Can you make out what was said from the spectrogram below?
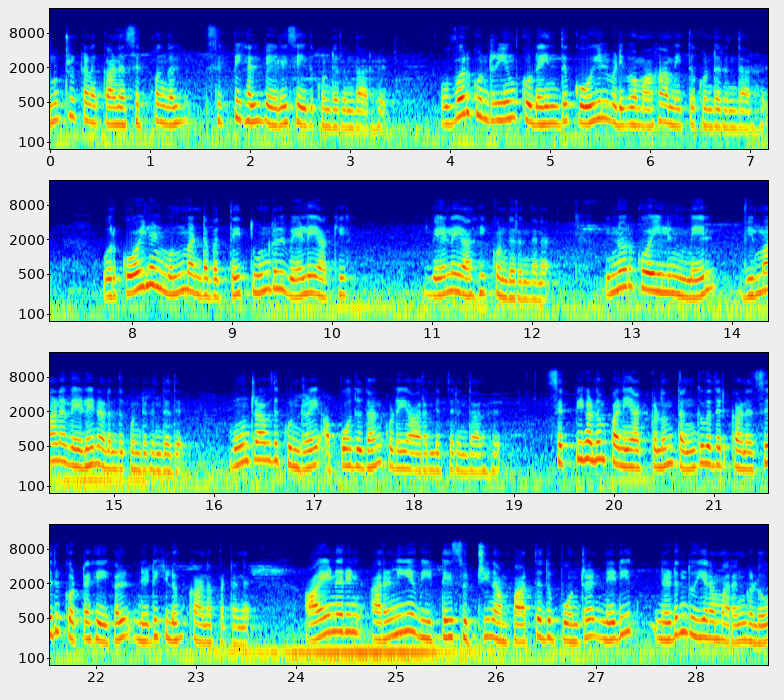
நூற்றுக்கணக்கான சிற்பங்கள் சிற்பிகள் வேலை செய்து கொண்டிருந்தார்கள். ஒவ்வொரு குன்றையும் குடைந்து கோயில் வடிவமாக அமைத்துக் கொண்டிருந்தார்கள். ஒரு கோயிலின் முன் மண்டபத்தை தூண்கள் வேலையாகிக் கொண்டிருந்தன. இன்னொரு கோயிலின் மேல் விமான வேலை நடந்து கொண்டிருந்தது. மூன்றாவது குன்றை அப்போதுதான் குடைய ஆரம்பித்திருந்தார்கள். சிற்பிகளும் பணியாட்களும் தங்குவதற்கான சிறு கொட்டகைகள் நெடுகிலும் காணப்பட்டன. ஆயனரின் அரணிய வீட்டைச் சுற்றி நாம் பார்த்தது போன்ற நெடுந்துயர மரங்களோ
